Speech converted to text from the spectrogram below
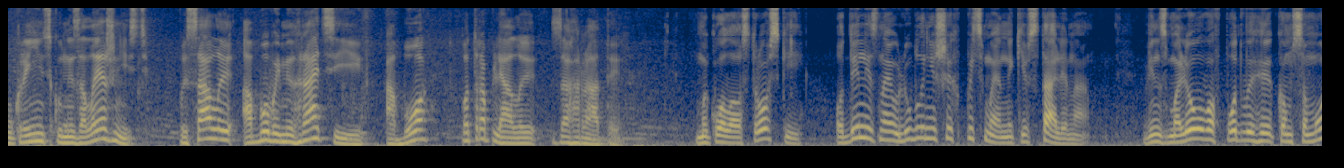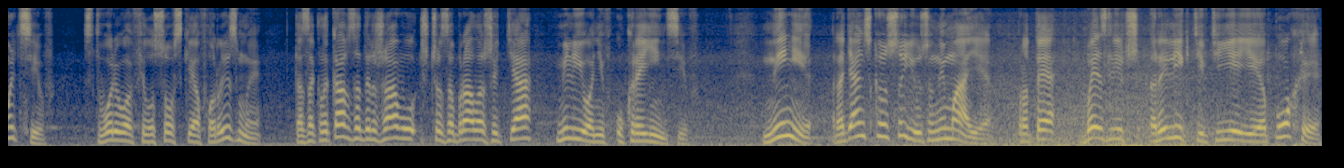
українську незалежність писали або в еміграції, або потрапляли за грати. Микола Островський один із найулюбленіших письменників Сталіна. Він змальовував подвиги комсомольців, створював філософські афоризми та закликав за державу, що забрала життя мільйонів українців. Нині Радянського Союзу немає, проте безліч реліктів тієї епохи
